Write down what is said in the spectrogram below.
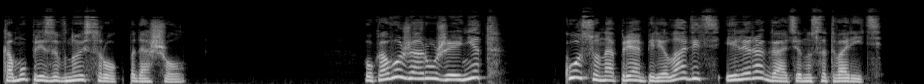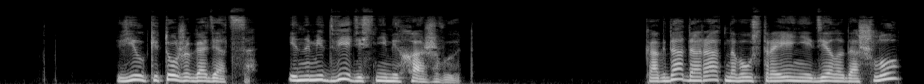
кому призывной срок подошел. У кого же оружия нет, косу напрям переладить или рогатину сотворить. Вилки тоже годятся, и на медведи с ними хаживают. Когда до ратного устроения дело дошло,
